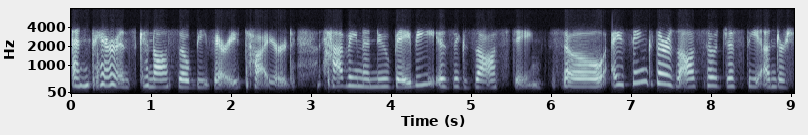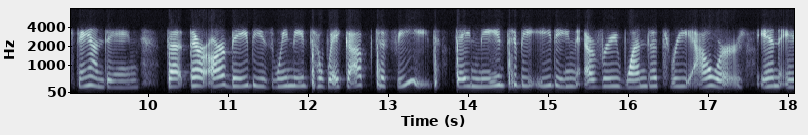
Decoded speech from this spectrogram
and parents can also be very tired. Having a new baby is exhausting. So I think there's also just the understanding that there are babies we need to wake up to feed. They need to be eating every one to three hours in a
